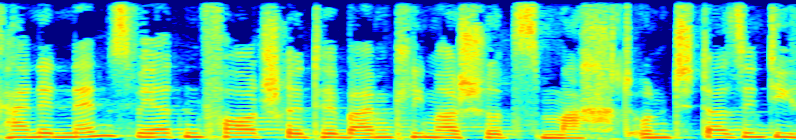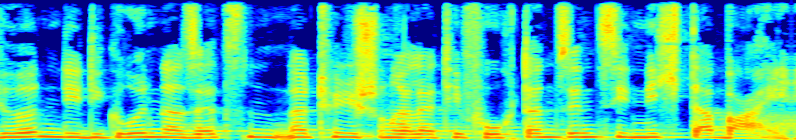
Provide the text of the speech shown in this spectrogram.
keine nennenswerten Fortschritte beim Klimaschutz macht und da sind die Hürden, die die Grünen da setzen, natürlich schon relativ hoch, dann sind sie nicht dabei.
